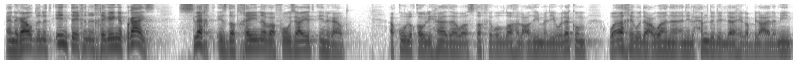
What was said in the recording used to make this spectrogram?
en ruilden het in tegen een geringe prijs. Slecht is datgene waarvoor zij het inruilt. أقول قولي هذا وأستغفر الله العظيم لي ولكم وآخر دعوانا أن الحمد لله رب العالمين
